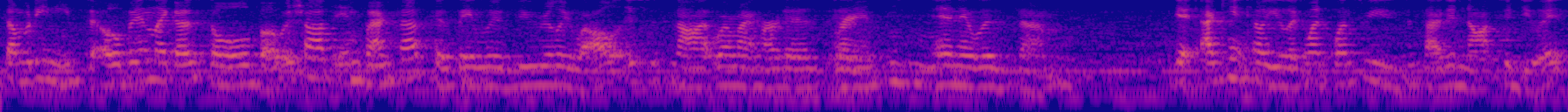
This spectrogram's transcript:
somebody needs to open like a sole boba shop in flagstaff because they would do really well it's just not where my heart is and, Right. Mm-hmm. and it was um yeah i can't tell you like when, once we decided not to do it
